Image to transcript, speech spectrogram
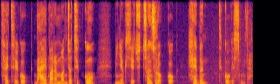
타이틀곡 나의 바람 먼저 듣고 민혁 씨의 추천 수록곡 헤븐 듣고 오겠습니다.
